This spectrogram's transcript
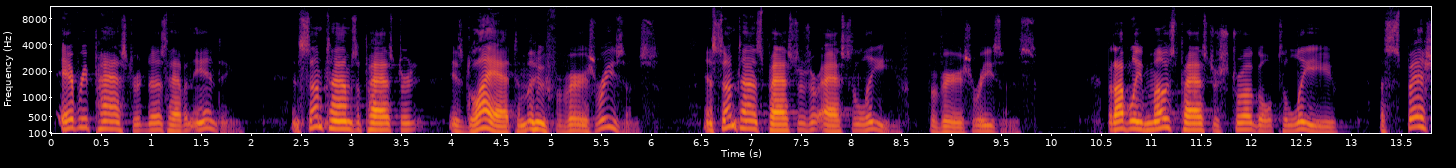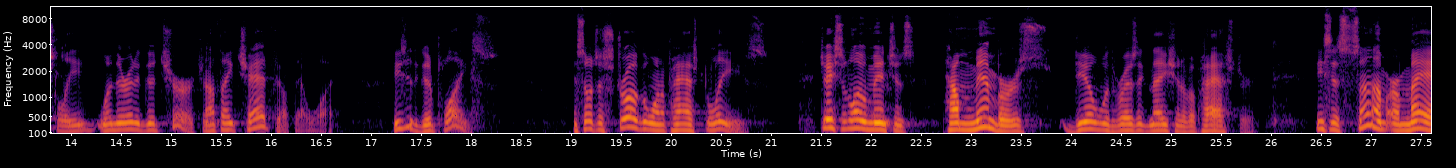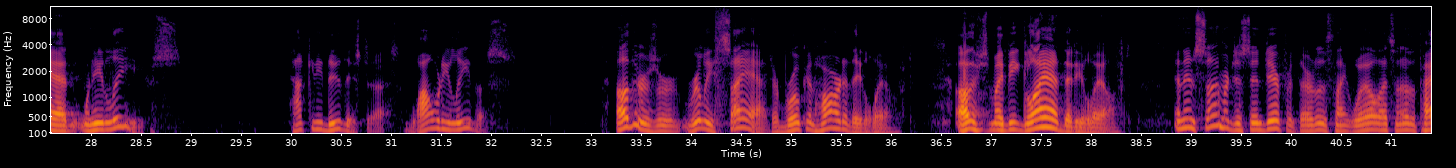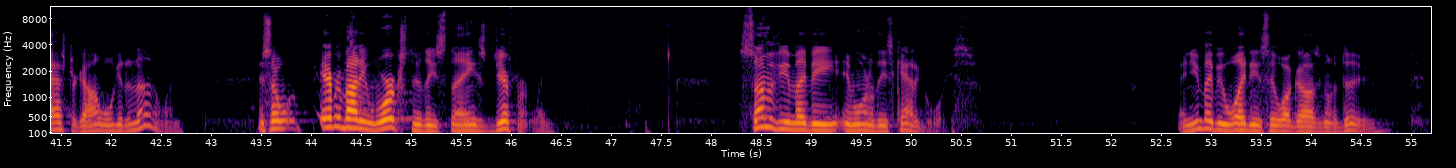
Every pastorate does have an ending. And sometimes a pastor is glad to move for various reasons. And sometimes pastors are asked to leave for various reasons. But I believe most pastors struggle to leave, especially when they're in a good church. And I think Chad felt that way. He's in a good place. And so it's a struggle when a pastor leaves. Jason Lowe mentions how members deal with resignation of a pastor. He says some are mad when he leaves. How can he do this to us? Why would he leave us? Others are really sad or brokenhearted he left. Others may be glad that he left. And then some are just indifferent. They're just think, well, that's another pastor gone. We'll get another one. And so everybody works through these things differently. Some of you may be in one of these categories. And you may be waiting to see what God's going to do.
